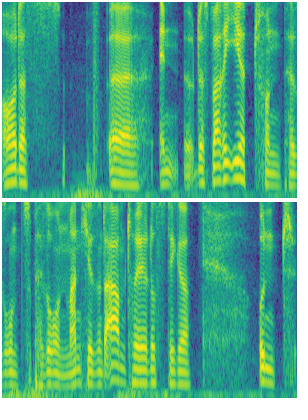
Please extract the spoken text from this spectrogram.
Oh, das, äh, das variiert von Person zu Person. Manche sind abenteuerlustiger und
